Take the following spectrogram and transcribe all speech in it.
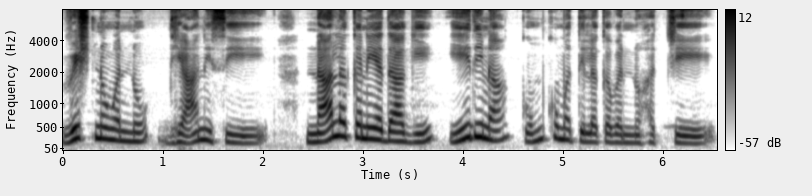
ವಿಷ್ಣುವನ್ನು ಧ್ಯಾನಿಸಿ ನಾಲ್ಕನೆಯದಾಗಿ ಈ ದಿನ ಕುಂಕುಮ ತಿಲಕವನ್ನು ಹಚ್ಚಿ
